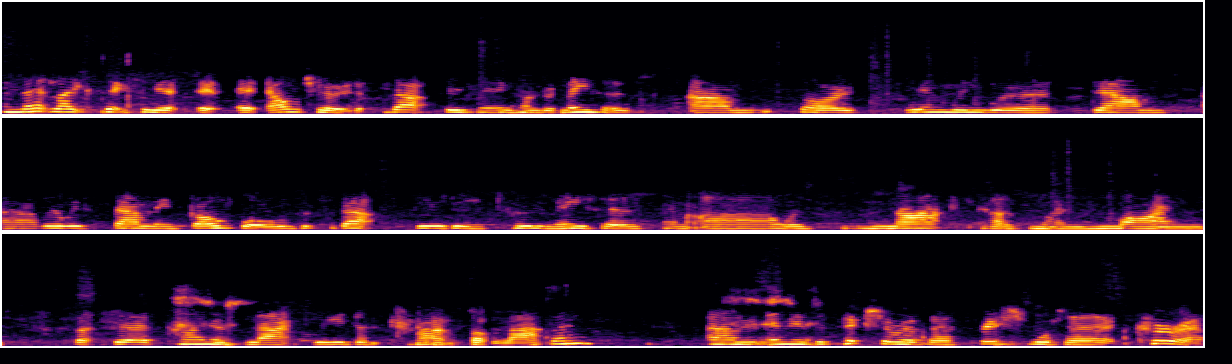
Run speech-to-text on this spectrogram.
And that lake's actually at, at, at altitude, it's about 1,300 metres. Um, so when we were down uh, where we found these golf balls, it's about 32 metres, and I was knocked out of my mind. But the kind of knocked where you just can't stop laughing. Um, and there's a picture of a freshwater koura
